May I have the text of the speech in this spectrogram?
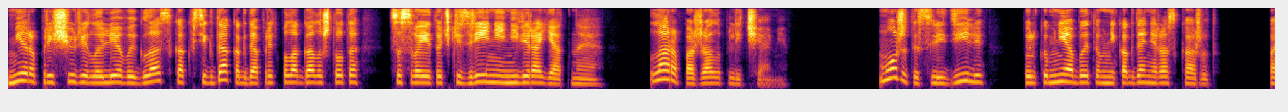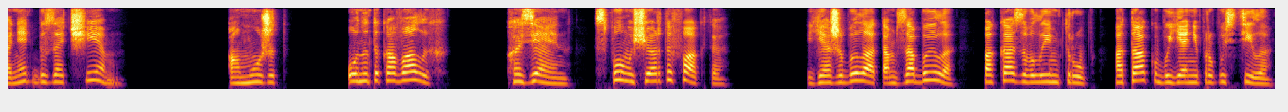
Мера прищурила левый глаз, как всегда, когда предполагала что-то со своей точки зрения невероятное. Лара пожала плечами. Может, и следили, только мне об этом никогда не расскажут. Понять бы зачем. А может, он атаковал их? Хозяин, с помощью артефакта. Я же была там, забыла, показывала им труп. Атаку бы я не пропустила.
